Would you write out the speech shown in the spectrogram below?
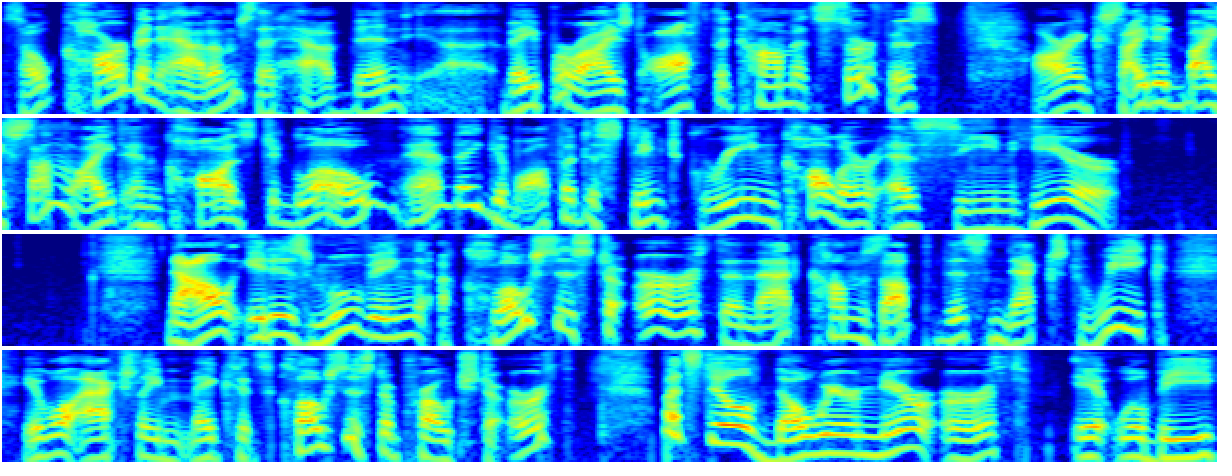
So carbon atoms that have been uh, vaporized off the comet's surface are excited by sunlight and caused to glow and they give off a distinct green color as seen here. Now it is moving closest to Earth and that comes up this next week. It will actually make its closest approach to Earth, but still nowhere near Earth it will be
